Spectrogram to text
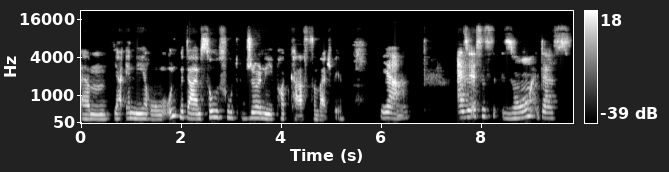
ähm, ja, Ernährung und mit deinem Soul Food Journey Podcast zum Beispiel. Ja, also es ist so, dass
